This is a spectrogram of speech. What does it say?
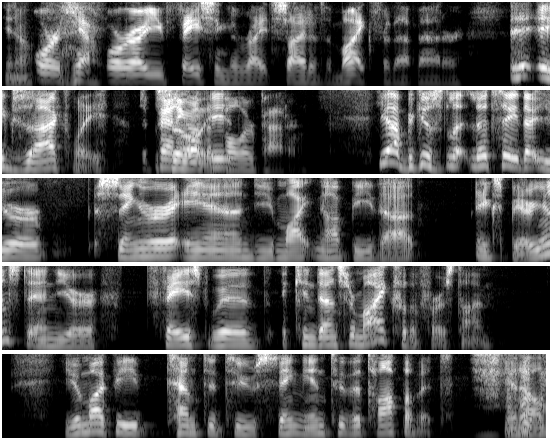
You know, or yeah, or are you facing the right side of the mic for that matter? Exactly. Depending so on the it, polar pattern. Yeah, because let, let's say that you're singer and you might not be that experienced and you're faced with a condenser mic for the first time. You might be tempted to sing into the top of it, you know,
